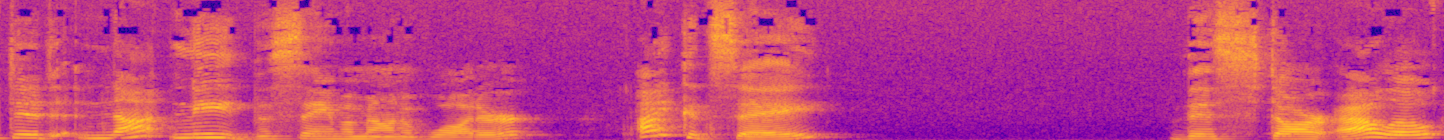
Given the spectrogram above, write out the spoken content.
did not need the same amount of water, I could say, this star aloe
